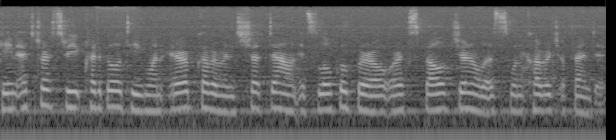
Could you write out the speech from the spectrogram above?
gained extra street credibility when Arab governments shut down its local bureau or expelled journalists when coverage offended.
